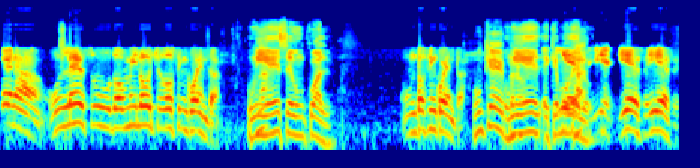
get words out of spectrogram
Buena, un Lesu 2008 250. Un IS, un cuál? Un 250. ¿Un qué? Un IS, ¿qué modelo? IS, IS, IS.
